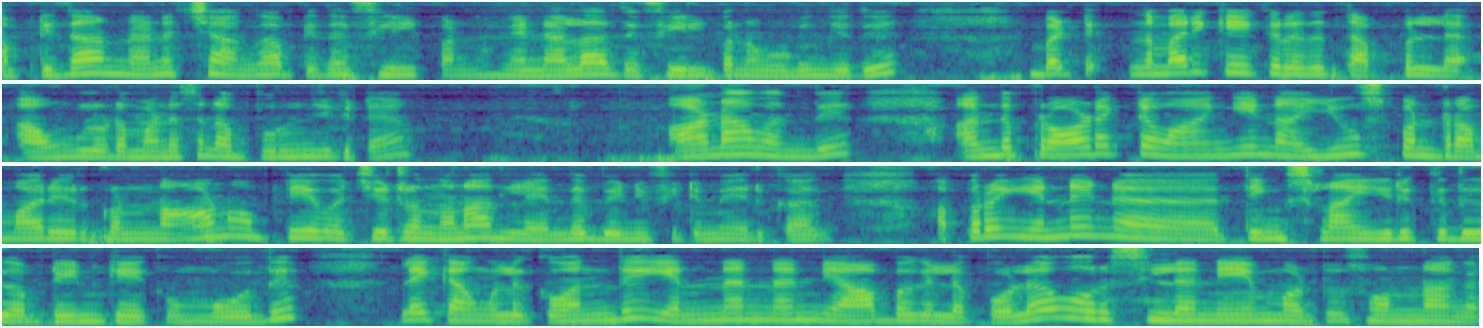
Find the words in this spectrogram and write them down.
அப்படி தான் நினச்சாங்க. அப்படி தான் ஃபீல் பண்ணாங்க. என்னால் அதை ஃபீல் பண்ண முடிஞ்சுது. பட் இந்த மாதிரி கேட்குறது தப்பு இல்லை. அவங்களோட மனசை நான் புரிஞ்சுக்கிட்டேன். ஆனால் வந்து அந்த ப்ராடக்ட்டை வாங்கி நான் யூஸ் பண்ணுற மாதிரி இருக்கணும். நானும் அப்படியே வச்சுட்டு அதில் எந்த பெனிஃபிட்டுமே இருக்காது. அப்புறம் என்னென்ன திங்ஸ்லாம் இருக்குது அப்படின்னு கேட்கும்போது லைக் அவங்களுக்கு வந்து என்னென்ன ஞாபகம் இல்லை போல் ஒரு சில நேம் மட்டும் சொன்னாங்க.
